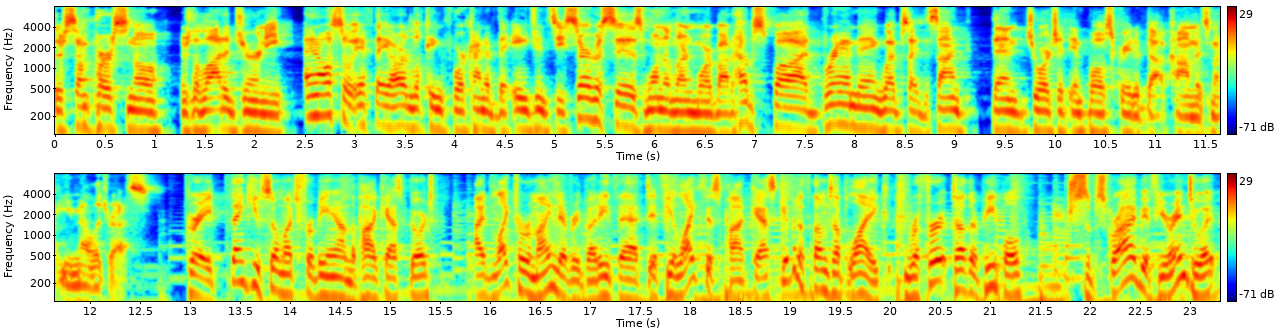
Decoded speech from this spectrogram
there's some personal, there's a lot of journey. And also, if they are looking for kind of the agency services, want to learn more about HubSpot, branding, website design, then george at impulsecreative.com is my email address. Great. Thank you so much for being on the podcast, George. I'd like to remind everybody that if you like this podcast, give it a thumbs up like, refer it to other people, subscribe if you're into it.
